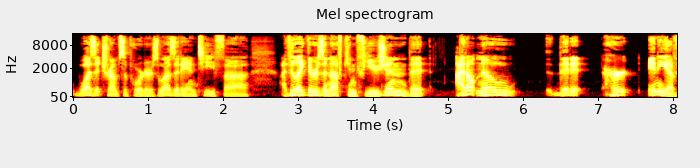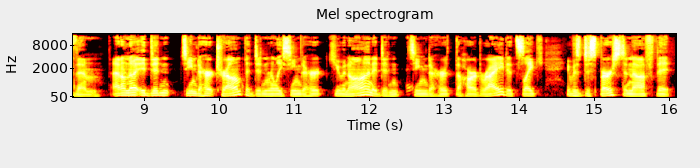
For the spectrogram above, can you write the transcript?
was it Trump supporters? Was it Antifa? I feel like there was enough confusion that I don't know that it hurt any of them. I don't know. It didn't seem to hurt Trump. It didn't really seem to hurt QAnon. It didn't seem to hurt the hard right. It's like it was dispersed enough that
